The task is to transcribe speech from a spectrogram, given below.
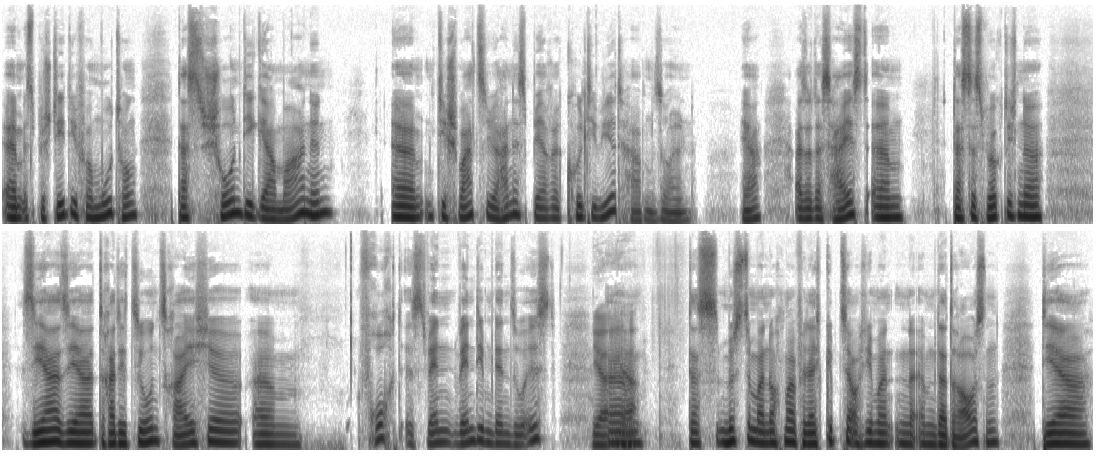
ähm, es besteht die Vermutung, dass schon die Germanen ähm, die schwarze Johannisbeere kultiviert haben sollen. Ja, also das heißt, ähm, dass das wirklich eine sehr, sehr traditionsreiche ähm, Frucht ist, wenn, wenn dem denn so ist. Ja, Ähm, ja. Das müsste man nochmal, vielleicht gibt es ja auch jemanden ähm, da draußen, der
